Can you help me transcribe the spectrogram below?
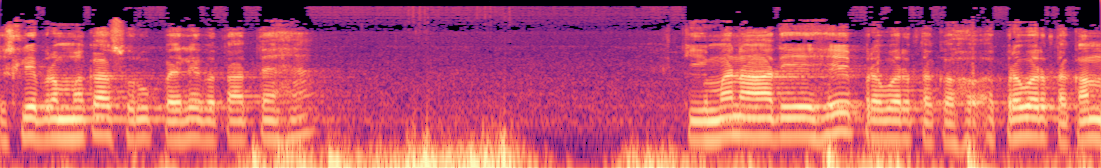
इसलिए ब्रह्म का स्वरूप पहले बताते हैं कि मन आदेहे प्रवर्तक, प्रवर्तकम।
